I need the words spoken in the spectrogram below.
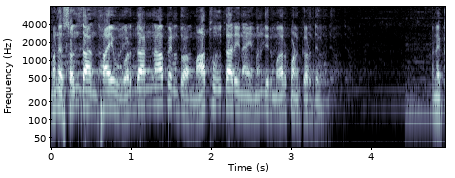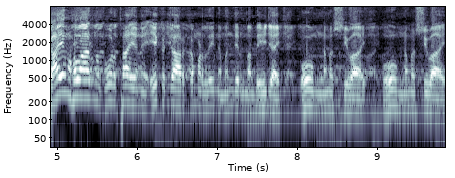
મને સંતાન થાય એવું વરદાન ના આપે ને તો આ માથું ઉતારીને આ મંદિરમાં અર્પણ કરી દેવું. અને કાયમ હવારનું કોર થાય અને એક હજાર કમળ લઈને મંદિરમાં બેહી જાય. ઓમ નમઃ શિવાય, ઓમ નમઃ શિવાય,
